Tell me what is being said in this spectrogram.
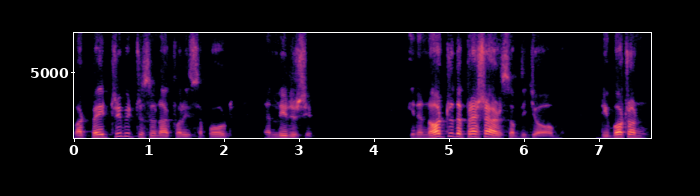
but paid tribute to Sunak for his support and leadership. In a nod to the pressures of the job, De Botton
